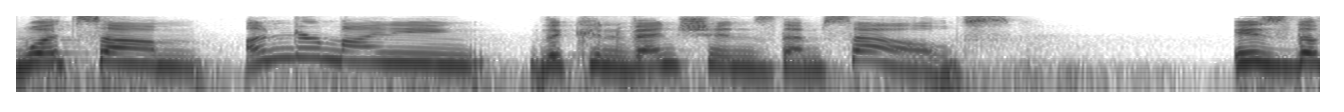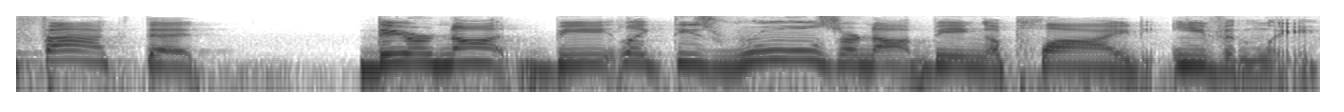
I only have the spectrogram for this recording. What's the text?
What's um, undermining the conventions themselves is the fact that they are not being like these rules are not being applied evenly.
